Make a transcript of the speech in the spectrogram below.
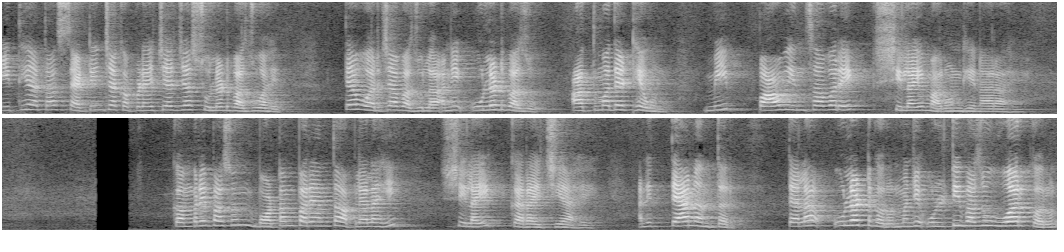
इथे आता सॅटिनच्या कपड्याच्या ज्या सुलट बाजू आहेत त्या वरच्या बाजूला आणि उलट बाजू आतमध्ये ठेवून मी पाव इंचावर एक शिलाई मारून घेणार आहे. कमरेपासून बॉटमपर्यंत आपल्याला ही शिलाई करायची आहे. आणि त्यानंतर त्याला उलट करून म्हणजे उलटी बाजू वर करून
